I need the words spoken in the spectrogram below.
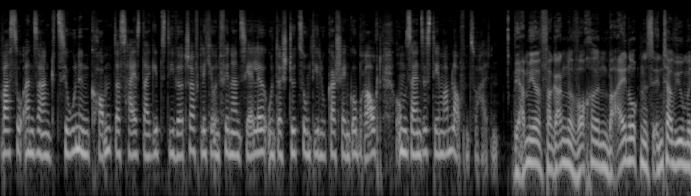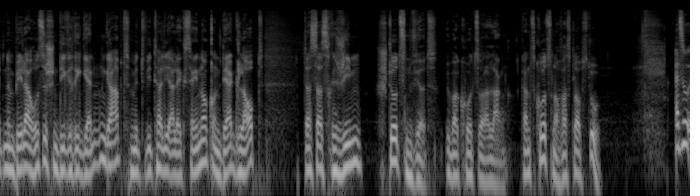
was so an Sanktionen kommt. Das heißt, da gibt es die wirtschaftliche und finanzielle Unterstützung, die Lukaschenko braucht, um sein System am Laufen zu halten. Wir haben hier vergangene Woche ein beeindruckendes Interview mit einem belarussischen Dirigenten gehabt, mit Vitali Vitali Alexejnok und der glaubt, dass das Regime stürzen wird, über kurz oder lang. Ganz kurz noch, was glaubst du? Also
